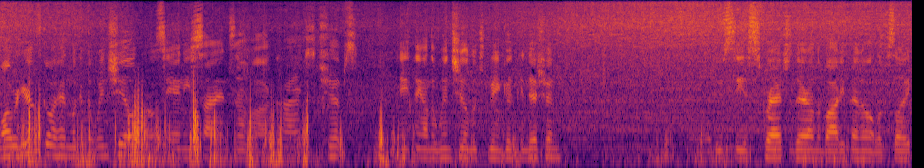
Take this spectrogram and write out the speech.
While we're here, let's go ahead and look at the windshield. I don't see any signs of uh, cracks, chips, anything on the windshield looks to be in good condition. I do see a scratch there on the body panel, it looks like.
